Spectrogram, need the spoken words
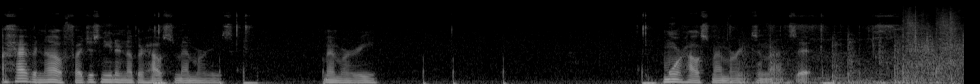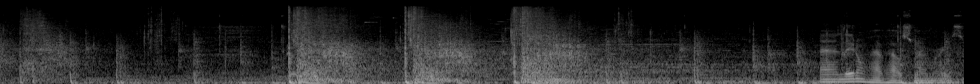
I have enough. I just need another house memories. Memory. More house memories and that's it. And they don't have house memories.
